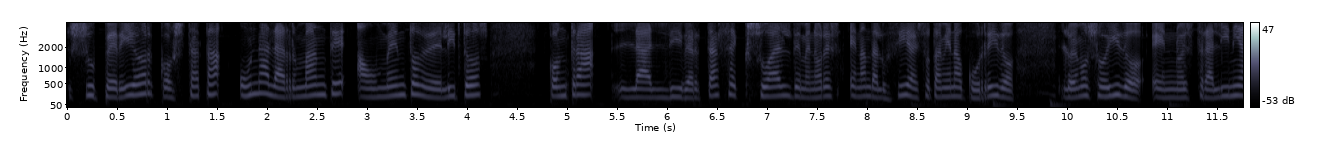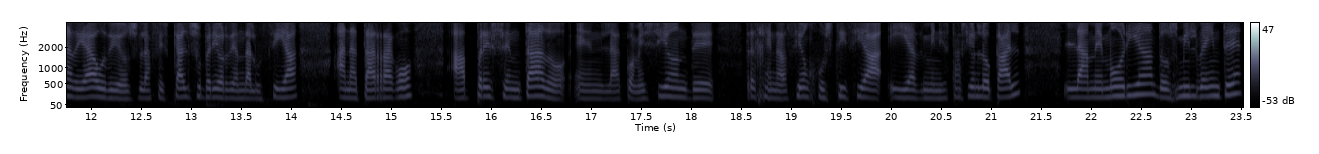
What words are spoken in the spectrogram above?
Superior constata un alarmante aumento de delitos contra la libertad sexual de menores en Andalucía. Esto también ha ocurrido. Lo hemos oído en nuestra línea de audios. La fiscal superior de Andalucía, Ana Tárrago, ha presentado en la Comisión de Regeneración, Justicia y Administración Local la memoria 2020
